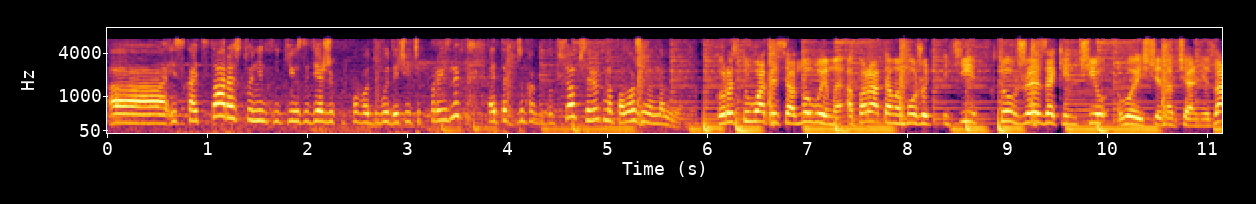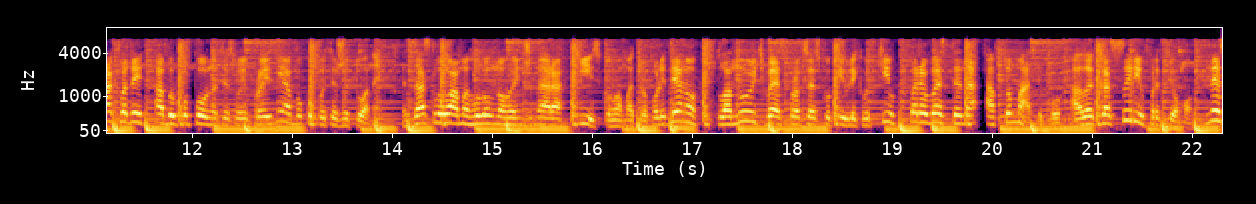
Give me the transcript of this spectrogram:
а, искать старосту, нет никаких задержек по поводу выдачи этих проездных. Это ну, как бы все абсолютно положено на мне. Користуватися новими апаратами можуть і ті, хто вже закінчив вищі навчальні заклади, аби поповнити свої проїзні або купити жетони. За словами головного інженера київського метрополітену, планують весь процес купівлі квитків перевести на автоматику, але касирів при цьому не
